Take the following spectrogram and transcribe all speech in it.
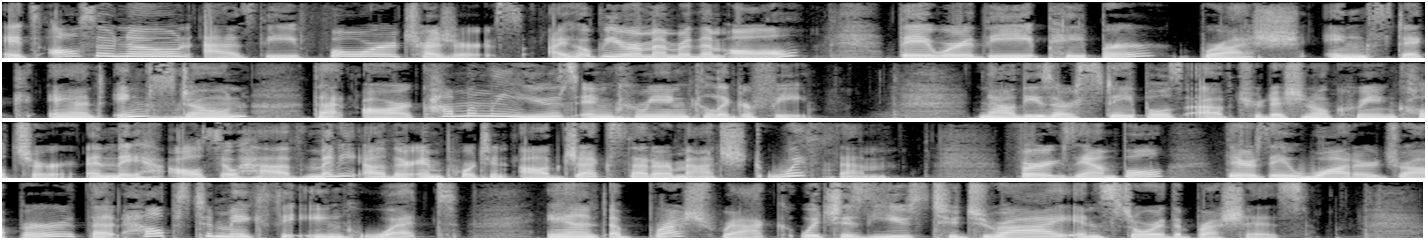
It's also known as the Four Treasures. I hope you remember them all. They were the paper, brush, ink stick, and inkstone that are commonly used in Korean calligraphy. Now, these are staples of traditional Korean culture, and they also have many other important objects that are matched with them. For example, there's a water dropper that helps to make the ink wet, and a brush rack, which is used to dry and store the brushes.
